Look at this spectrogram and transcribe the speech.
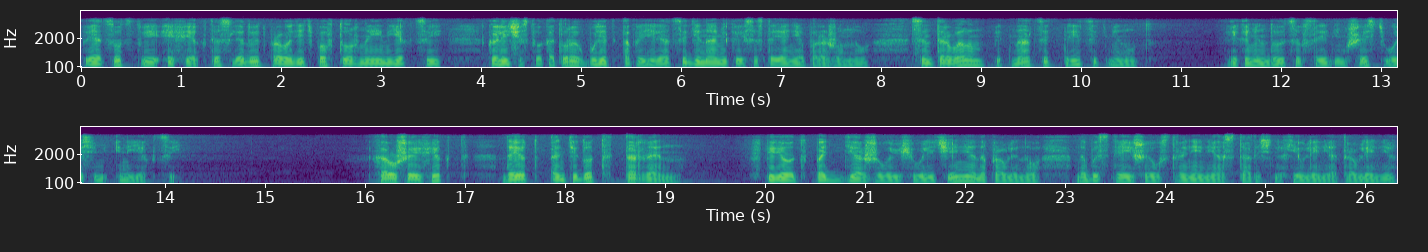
При отсутствии эффекта следует проводить повторные инъекции, количество которых будет определяться динамикой состояния пораженного с интервалом 15-30 минут. Рекомендуется в среднем 6-8 инъекций. Хороший эффект дает антидот Торрен. В период поддерживающего лечения, направленного на быстрейшее устранение остаточных явлений отравления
